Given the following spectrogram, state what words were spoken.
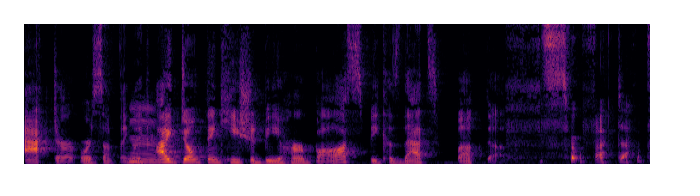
actor or something. Like Mm. I don't think he should be her boss because that's fucked up. It's so fucked up.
